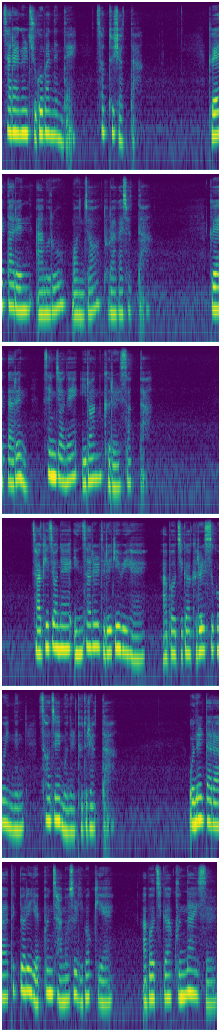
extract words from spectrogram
사랑을 주고받는데 서투셨다. 그의 딸은 암으로 먼저 돌아가셨다. 그의 딸은 생전에 이런 글을 썼다. 자기 전에 인사를 드리기 위해 아버지가 글을 쓰고 있는 서재 문을 두드렸다. 오늘따라 특별히 예쁜 잠옷을 입었기에 아버지가 굿나잇을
